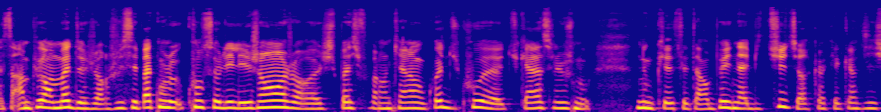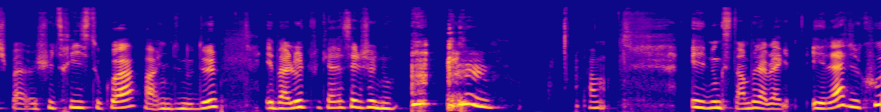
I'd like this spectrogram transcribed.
c'est un peu en mode genre je sais pas consoler les gens genre je sais pas s'il faut faire un câlin ou quoi du coup euh, tu caresses le genou. Donc euh, c'était un peu une habitude genre quand quelqu'un dit je sais pas je suis triste ou quoi enfin une de nous deux et bah l'autre lui caressait le genou. Pardon. Et donc c'était un peu la blague. Et là du coup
